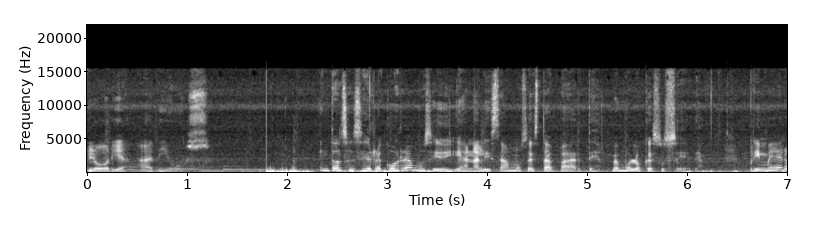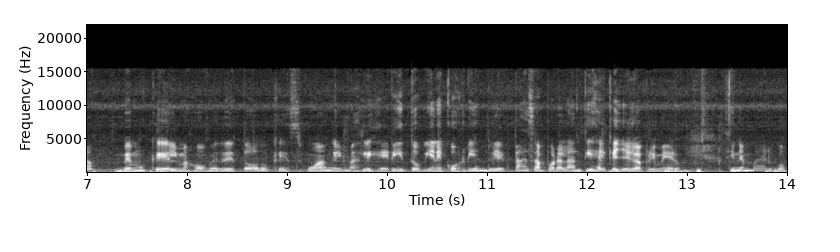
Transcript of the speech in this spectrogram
Gloria a Dios. Entonces si recorremos y, analizamos esta parte, vemos lo que sucede. Primero, vemos que el más joven de todo, que es Juan, el más ligerito, viene corriendo y le pasa por adelante y es el que llega primero. Sin embargo,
